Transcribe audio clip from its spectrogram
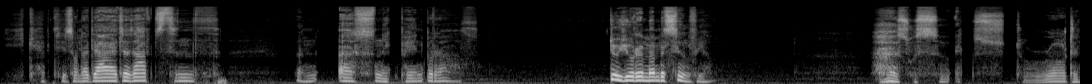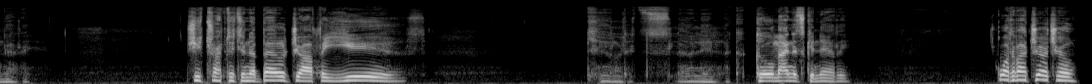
He kept his on a diet of absinthe and arsenic paint broth. Do you remember Sylvia? Hers was so extraordinary. She trapped it in a bell jar for years. Killed it slowly like a coal miner's canary. What about Churchill?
